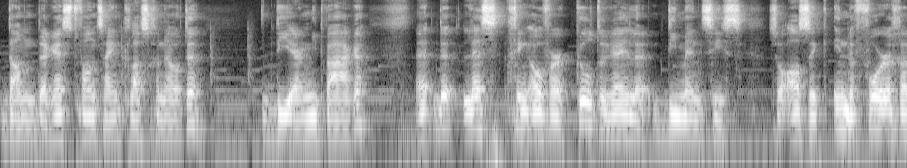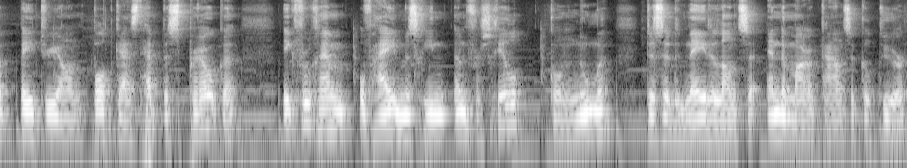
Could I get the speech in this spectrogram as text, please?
dan de rest van zijn klasgenoten, die er niet waren. Eh, de les ging over culturele dimensies, zoals ik in de vorige Patreon-podcast heb besproken. Ik vroeg hem of hij misschien een verschil kon noemen tussen de Nederlandse en de Marokkaanse cultuur.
